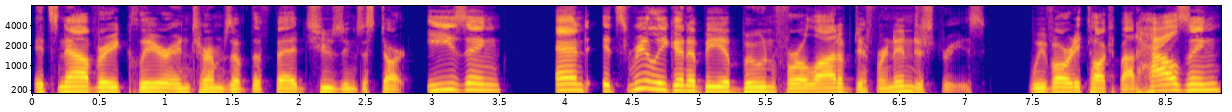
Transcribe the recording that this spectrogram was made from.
It's now very clear in terms of the Fed choosing to start easing, and it's really going to be a boon for a lot of different industries. We've already talked about housing.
